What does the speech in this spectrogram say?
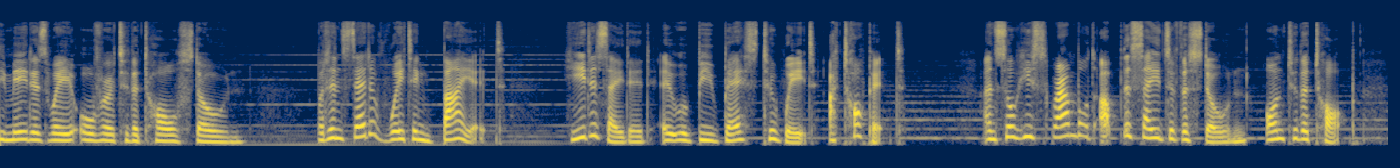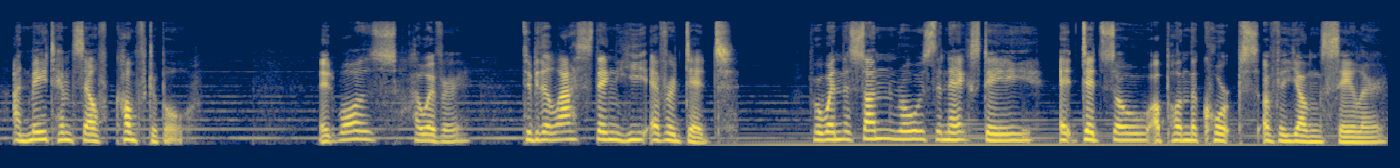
he made his way over to the tall stone. But instead of waiting by it, he decided it would be best to wait atop it and so he scrambled up the sides of the stone onto the top and made himself comfortable. It was, however, to be the last thing he ever did, for when the sun rose the next day, it did so upon the corpse of the young sailor.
